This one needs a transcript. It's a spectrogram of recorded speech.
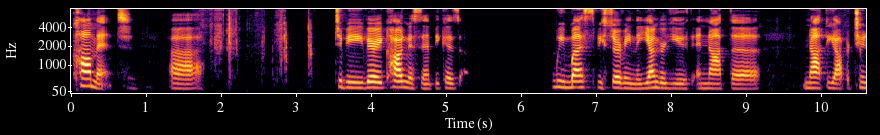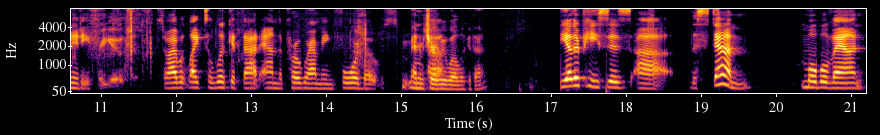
comment uh, to be very cognizant because we must be serving the younger youth and not the not the opportunity for youth. So I would like to look at that and the programming for those. Madam Chair, Uh, we will look at that. The other piece is uh, the STEM mobile van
